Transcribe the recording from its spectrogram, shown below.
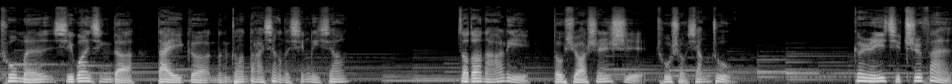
出门习惯性的带一个能装大象的行李箱，走到哪里都需要绅士出手相助。跟人一起吃饭，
